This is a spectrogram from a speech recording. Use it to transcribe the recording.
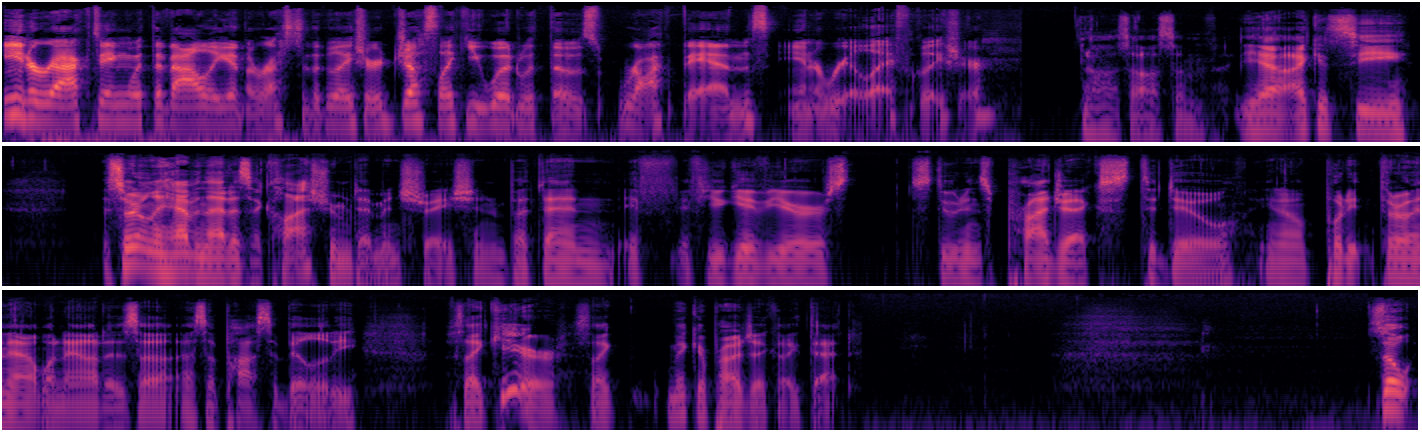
interacting with the valley and the rest of the glacier, just like you would with those rock bands in a real life glacier. Oh, that's awesome. Yeah, I could see certainly having that as a classroom demonstration, but then if if you give your students projects to do, you know, putting throwing that one out as a as a possibility. It's like here, it's like make a project like that. So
